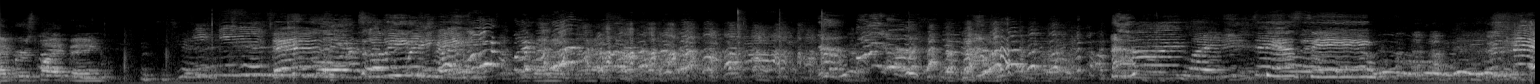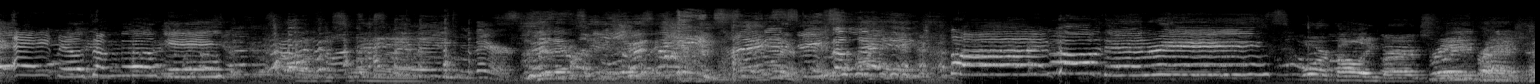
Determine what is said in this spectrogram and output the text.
pipers piping. Calling birds. Three branches.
